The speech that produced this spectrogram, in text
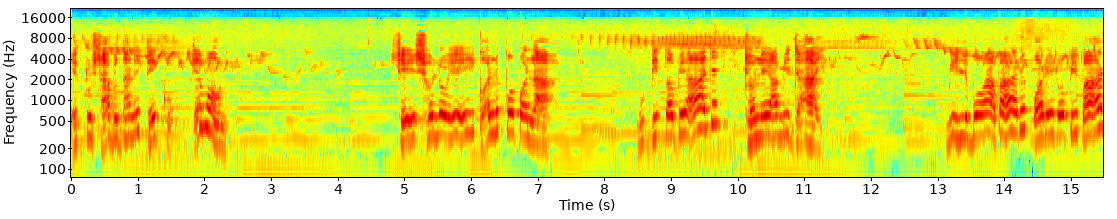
একটু সাবধানে থেকো, কেমন? শেষ হলো এই গল্প বলা। উঠি তবে আজ, চলে আমি যাই। মিলবো আবার পরে রবিবার।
